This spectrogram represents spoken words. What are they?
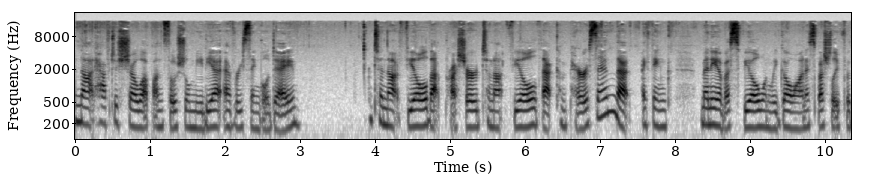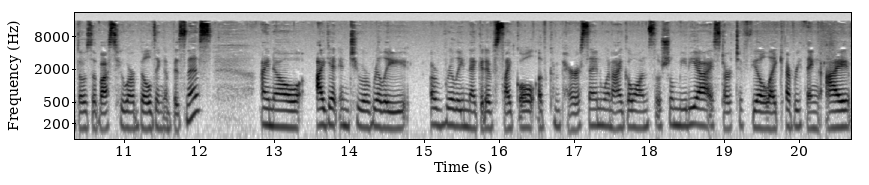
not have to show up on social media every single day, to not feel that pressure, to not feel that comparison that I think many of us feel when we go on, especially for those of us who are building a business. I know I get into a really a really negative cycle of comparison when I go on social media. I start to feel like everything I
